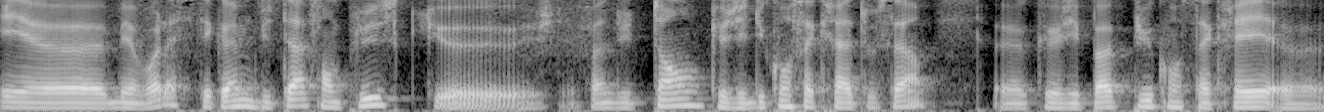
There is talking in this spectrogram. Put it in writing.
Et euh, bien voilà, c'était quand même du taf en plus que, enfin du temps que j'ai dû consacrer à tout ça, euh, que j'ai pas pu consacrer euh,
